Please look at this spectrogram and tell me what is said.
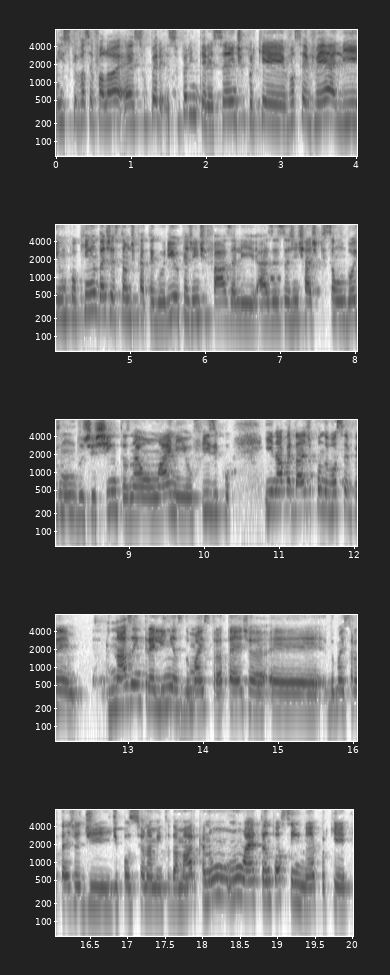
isso que você falou é super, super interessante, porque você vê ali um pouquinho da gestão de categoria, o que a gente faz ali, às vezes a gente acha que são dois mundos distintos, né, o online e o físico, e na verdade quando você vê nas entrelinhas de uma estratégia, é, de uma estratégia de, de posicionamento da marca, não, não é tanto assim, né, porque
